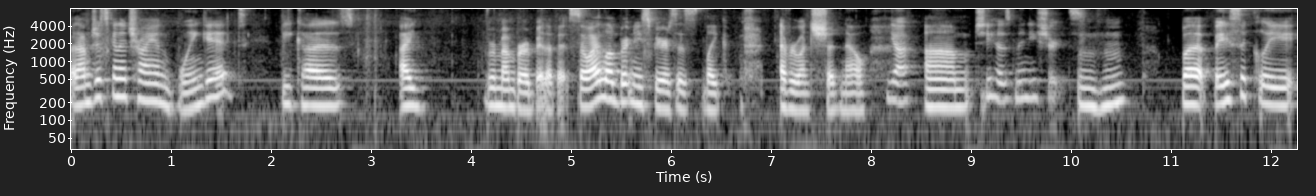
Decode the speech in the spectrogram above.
but I'm just gonna try and wing it because I remember a bit of it. So I love Britney Spears, as like everyone should know. yeah, Um, she has many shirts. hmm But basically,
